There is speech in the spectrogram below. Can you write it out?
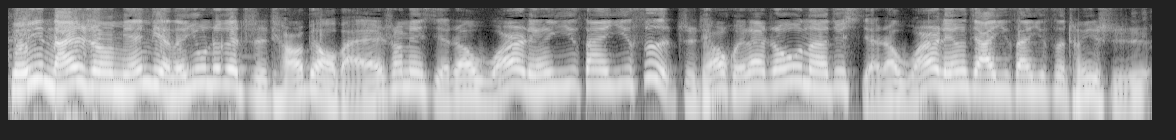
有一男生腼腆的用这个纸条表白，上面写着五二零一三一四。纸条回来之后呢，就写着五二零加一三一四乘以十。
